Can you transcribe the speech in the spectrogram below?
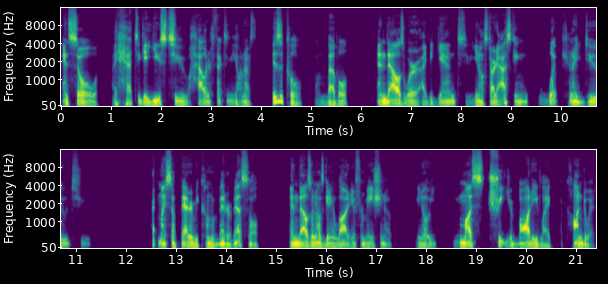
And so I had to get used to how it affected me on a physical um, level. And that was where I began to, you know, start asking, what can I do to prep myself better and become a better vessel? And that was when I was getting a lot of information of, you know, you must treat your body like a conduit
